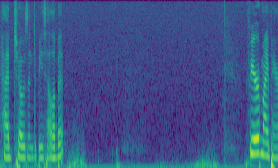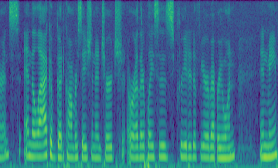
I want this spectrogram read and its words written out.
had chosen to be celibate. Fear of my parents and the lack of good conversation in church or other places created a fear of everyone in me.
